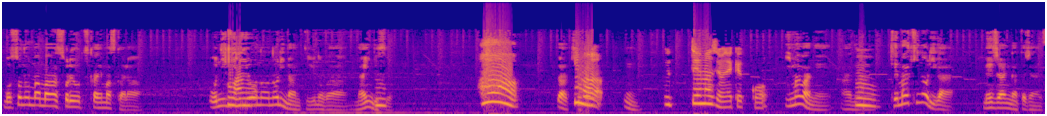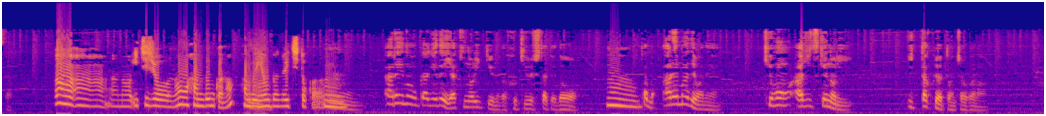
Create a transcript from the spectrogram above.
もうそのままそれを使えますから、おにぎり用の海苔なんていうのがないんですよ。はあ、だから今、うん。売ってますよね、結構。今はね、あの、うん手巻き海苔がメジャーになったじゃないですか。うんうんうん。あの、1錠の半分かな？半分うん4分の1とか。う。うんんあれのおかげで焼き海苔っていうのが普及したけど、うん。多分あれまではね、基本味付け海苔一択やったんちゃうかな。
